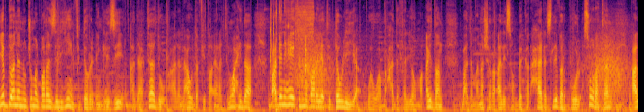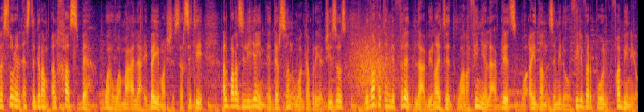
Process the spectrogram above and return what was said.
يبدو أن النجوم البرازيليين في الدوري الإنجليزي قد اعتادوا على العودة في طائرة واحدة بعد نهاية المباريات الدولية وهو ما حدث اليوم أيضا بعدما نشر أليسون بيكر حارس ليفربول صورة على story الإنستغرام الخاص به وهو مع لاعبي مانشستر سيتي البرازيليين إيدرسون وغابرييل جيزوس إضافة لفريد لاعب يونايتد ورافينيا لاعب ليدز وأيضا زميله في ليفربول فابينيو.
